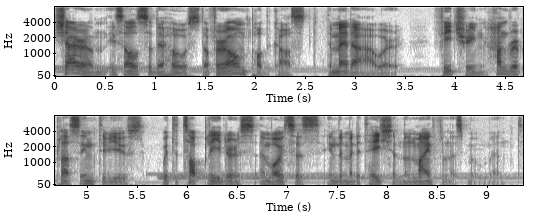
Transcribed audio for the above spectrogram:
Sharon is also the host of her own podcast, The Metta Hour, featuring 100 plus interviews with the top leaders and voices in the meditation and mindfulness movement.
